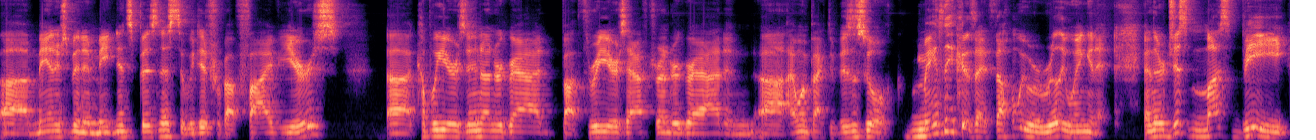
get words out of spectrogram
uh, management and maintenance business that we did for about five years. Uh, a couple years in undergrad, about three years after undergrad, and uh, I went back to business school mainly because I thought we were really winging it, and there just must be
